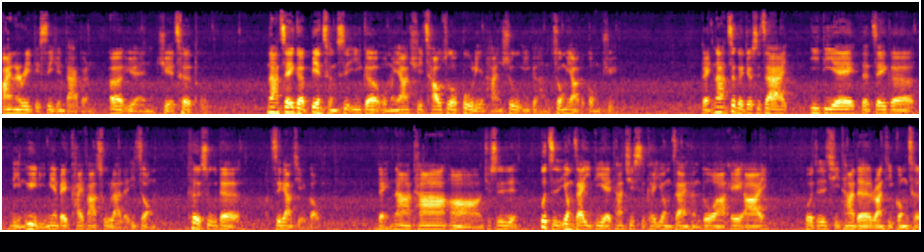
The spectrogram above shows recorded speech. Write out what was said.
binary decision diagram 二元决策图。那这个变成是一个我们要去操作布林函数一个很重要的工具。对，那这个就是在 EDA 的这个领域里面被开发出来的一种特殊的资料结构。对，那它啊、就是不止用在 EDA，它其实可以用在很多啊 AI 或者是其他的软体工程、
